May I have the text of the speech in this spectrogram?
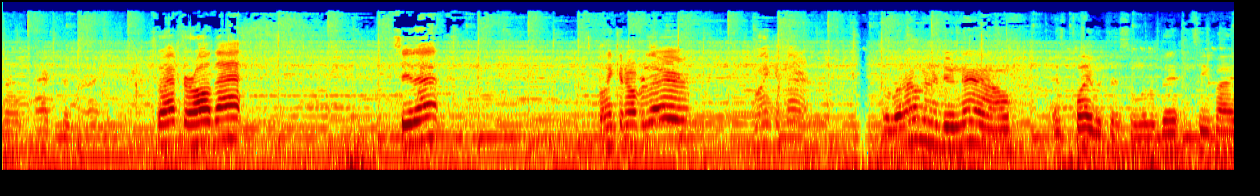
not acting right. So after all that, see that? It's blinking over there, it's blinking there. So what I'm gonna do now is play with this a little bit and see if I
